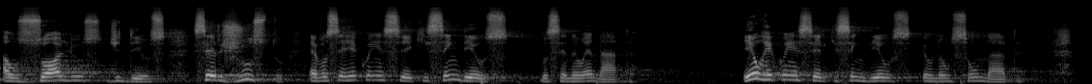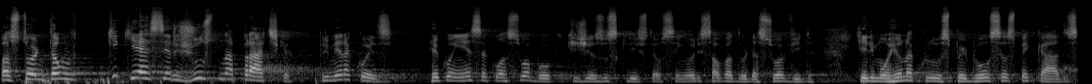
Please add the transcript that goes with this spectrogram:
aos olhos de Deus. Ser justo é você reconhecer que sem Deus você não é nada. Eu reconhecer que sem Deus eu não sou nada. Pastor, então o que é ser justo na prática? Primeira coisa, reconheça com a sua boca que Jesus Cristo é o Senhor e Salvador da sua vida, que Ele morreu na cruz, perdoou os seus pecados,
